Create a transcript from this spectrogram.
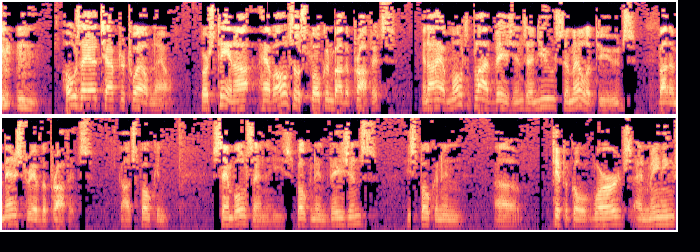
Hosea chapter 12 now. Verse 10 I have also spoken by the prophets, and I have multiplied visions and used similitudes by the ministry of the prophets. God spoke in symbols and He's spoken in visions. He's spoken in uh, typical words and meanings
